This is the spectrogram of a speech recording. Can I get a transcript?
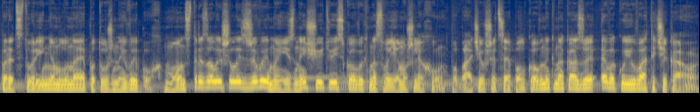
Перед створінням лунає потужний вибух. Монстри залишились живими і знищують військових на своєму шляху. Побачивши це, полковник наказує евакуювати Чикаго.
